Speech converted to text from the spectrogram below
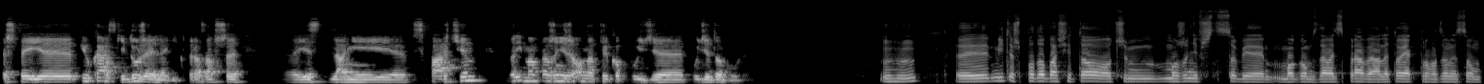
też tej e, piłkarskiej, dużej Legii, która zawsze jest dla niej wsparciem. No i mam wrażenie, że ona tylko pójdzie, pójdzie do góry. Mhm. Y, mi też podoba się to, o czym może nie wszyscy sobie mogą zdawać sprawę, ale to jak prowadzone są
